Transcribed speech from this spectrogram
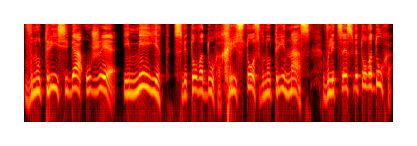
внутри себя уже имеет Святого Духа. Христос внутри нас, в лице Святого Духа.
